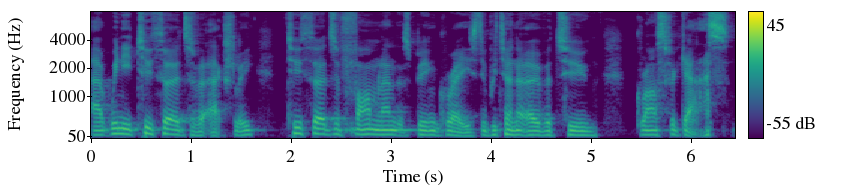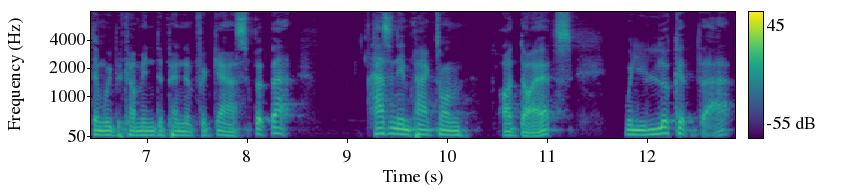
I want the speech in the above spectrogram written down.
Uh, we need two thirds of it, actually. Two thirds of farmland that's being grazed. If we turn it over to grass for gas, then we become independent for gas. But that has an impact on our diets. When you look at that,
